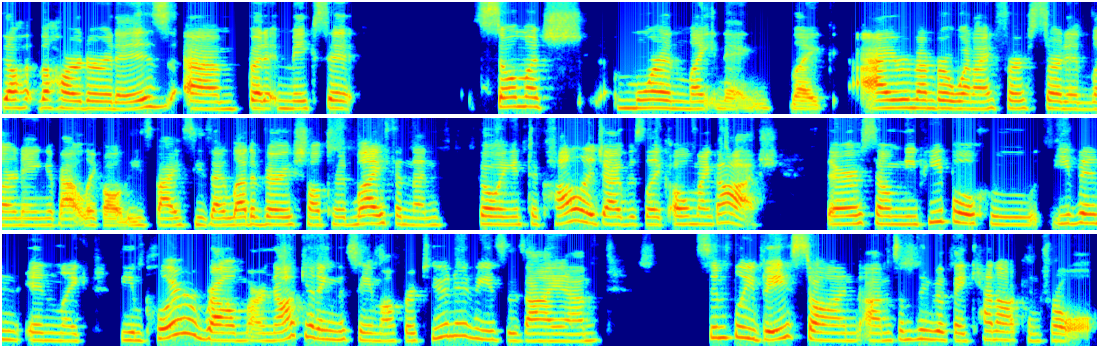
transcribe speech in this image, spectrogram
the, the harder it is um, but it makes it so much more enlightening. Like i remember when i first started learning about like all these biases i led a very sheltered life and then going into college i was like oh my gosh there are so many people who even in like the employer realm are not getting the same opportunities as i am simply based on um, something that they cannot control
